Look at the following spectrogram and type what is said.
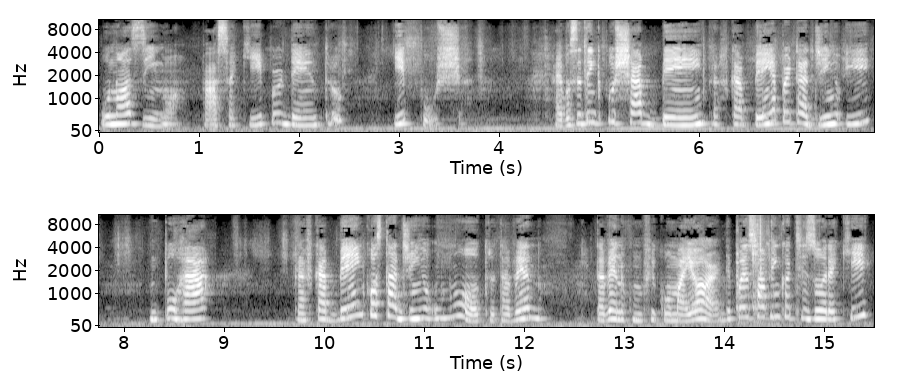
o nozinho, ó. Passa aqui por dentro e puxa. Aí você tem que puxar bem, pra ficar bem apertadinho e empurrar Pra ficar bem encostadinho um no outro, tá vendo? Tá vendo como ficou maior? Depois é só vir com a tesoura aqui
